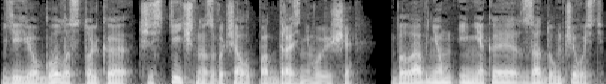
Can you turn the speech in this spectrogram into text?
ее голос только частично звучал поддразнивающе — была в нем и некая задумчивость.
